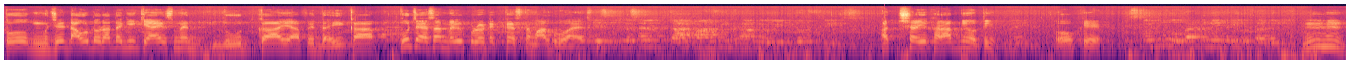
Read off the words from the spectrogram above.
तो मुझे डाउट हो रहा था कि क्या इसमें दूध का या फिर दही का कुछ ऐसा मिल्क प्रोडक्ट का इस्तेमाल हुआ है इसमें? अच्छा ये ख़राब नहीं होती? ओके। हम्म हम्म।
